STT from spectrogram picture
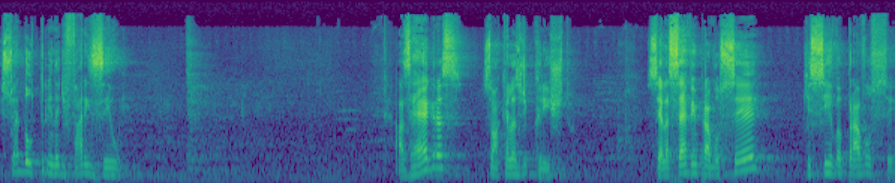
Isso é doutrina de fariseu. As regras são aquelas de Cristo. Se elas servem para você, que sirva para você.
